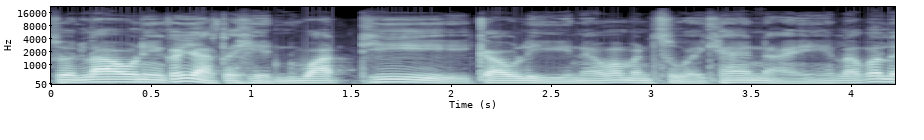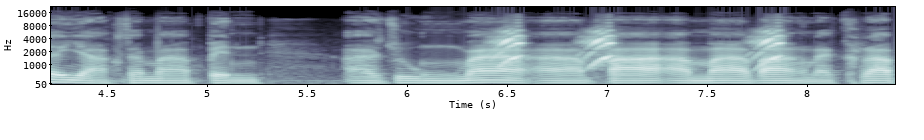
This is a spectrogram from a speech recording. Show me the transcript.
ส่วนเราเนี่ยก็อยากจะเห็นวัดที่เกาหลีนะว่ามันสวยแค่ไหน เราก็เลยอยากจะมาเป็นอาจุงมาอาป้าอาม่าบ้างนะครับ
